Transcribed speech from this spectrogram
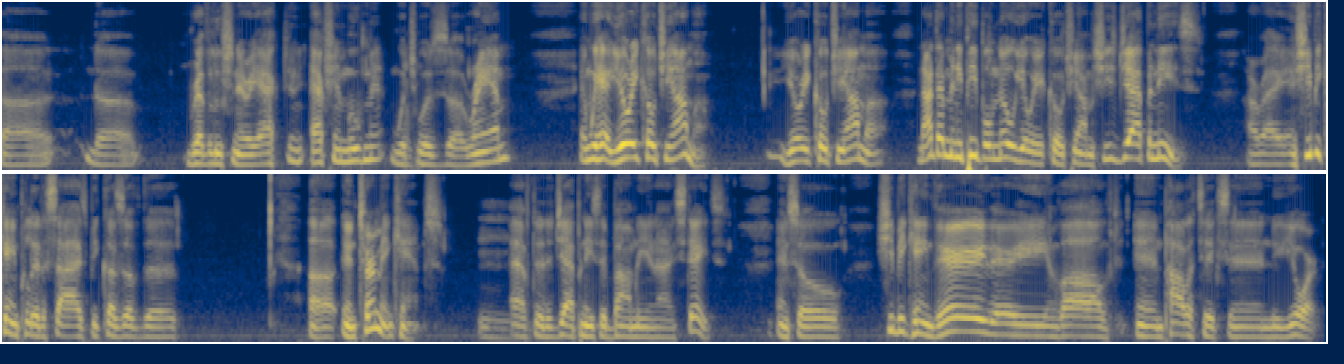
uh, the Revolutionary Action, Action Movement, which was uh, RAM. And we had Yuri Kochiyama. Yuri Kochiyama, not that many people know Yuri Kochiyama. She's Japanese, all right? And she became politicized because of the uh, internment camps Mm. after the Japanese had bombed the United States. And so she became very, very involved in politics in New York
